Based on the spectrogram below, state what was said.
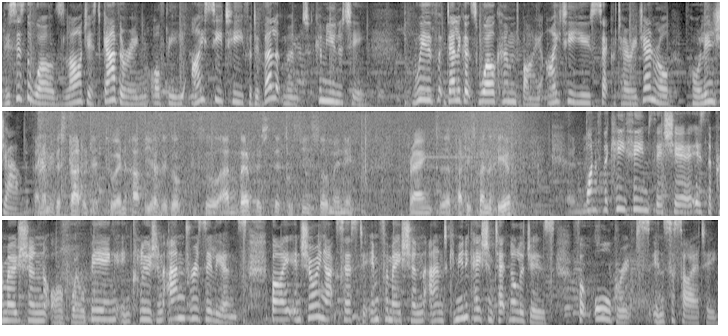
This is the world's largest gathering of the ICT for Development community, with delegates welcomed by ITU's Secretary General Houlin Zhao. The pandemic started two and a half years ago, so I'm very pleased to see so many friends, uh, participants here. One of the key themes this year is the promotion of well-being, inclusion and resilience by ensuring access to information and communication technologies for all groups in society.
